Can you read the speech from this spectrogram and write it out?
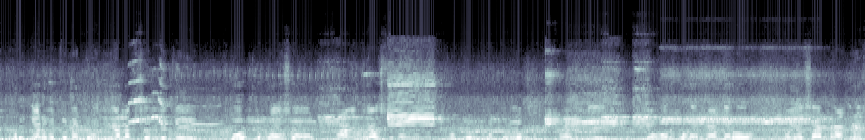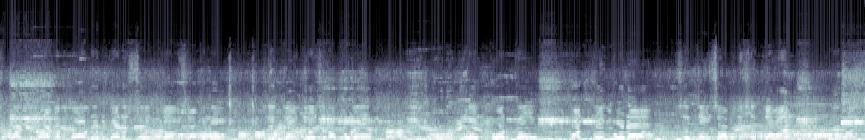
ఇప్పుడు జరుగుతున్నటువంటి ఎలక్షన్లకి ఓట్ల కోసం ఆయన చేస్తున్నటువంటి పుత్తూరు పుత్తూరులో పుట్టడానికి ఎవరు కూడా లొంగరు వైఎస్ఆర్ కాంగ్రెస్ పార్టీ జగన్మోహన్ రెడ్డి గారు సిద్ధం సభలో సిద్ధం చేసినప్పుడు ఈ గుడి నియోజకవర్గం మొత్తం కూడా సిద్ధం సభకు సిద్ధమై ఈరోజు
